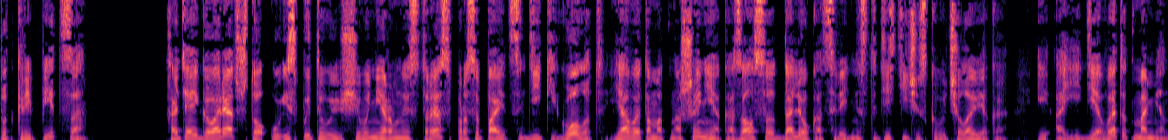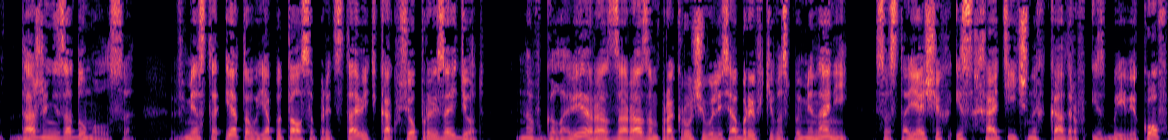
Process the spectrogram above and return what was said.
Подкрепиться? Хотя и говорят, что у испытывающего нервный стресс просыпается дикий голод, я в этом отношении оказался далек от среднестатистического человека и о еде в этот момент даже не задумывался — Вместо этого я пытался представить, как все произойдет, но в голове раз за разом прокручивались обрывки воспоминаний, состоящих из хаотичных кадров из боевиков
